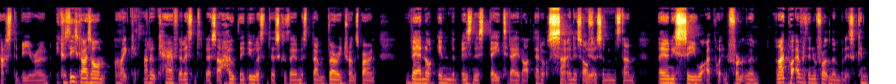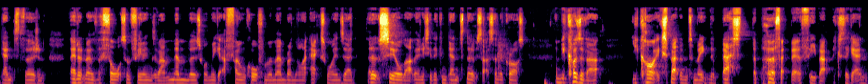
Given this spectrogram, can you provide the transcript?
has to be your own because these guys aren't like I don't care if they listen to this. I hope they do listen to this because they understand. I'm very transparent. They're not in the business day to day. Like they're not sat in this Yeah. office and understand. They only see what I put in front of them, and I put everything in front of them, but it's a condensed version. They don't know the thoughts and feelings of our members when we get a phone call from a member and they're like X, Y, and Z. They don't see all that. They only see the condensed notes that I send across. And because of that, you can't expect them to make the best, the perfect bit of feedback because they're getting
